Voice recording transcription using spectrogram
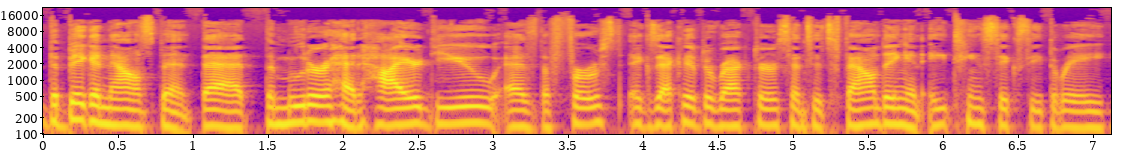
the big announcement that the Mutter had hired you as the first executive director since its founding in 1863.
